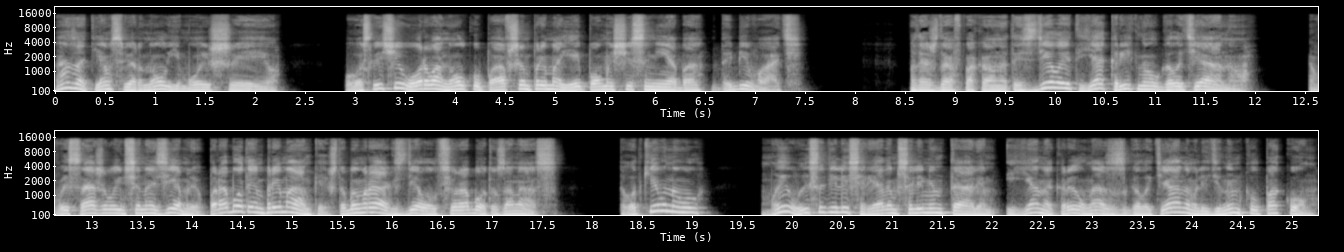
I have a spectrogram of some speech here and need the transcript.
а затем свернул ему и шею. После чего рванул к упавшим при моей помощи с неба добивать. Подождав, пока он это сделает, я крикнул Галатиану. «Высаживаемся на землю, поработаем приманкой, чтобы мрак сделал всю работу за нас». Тот кивнул. Мы высадились рядом с элементалем, и я накрыл нас с Галатианом ледяным колпаком,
